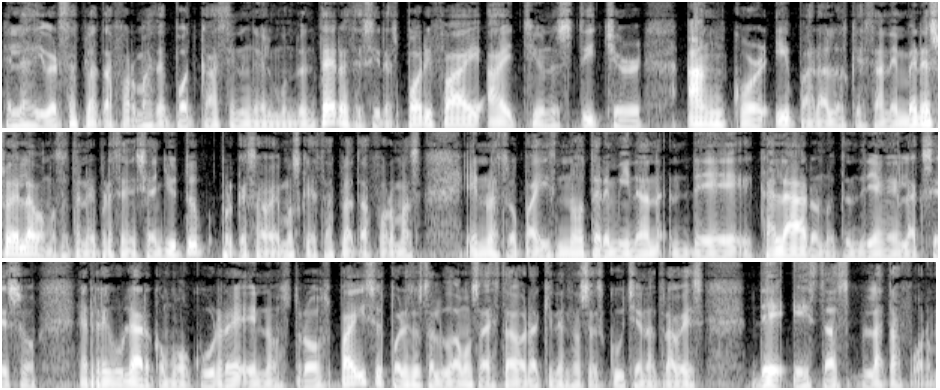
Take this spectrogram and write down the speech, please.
en las diversas plataformas de podcasting en el mundo entero, es decir, Spotify, iTunes, Stitcher, Anchor y para los que están en Venezuela vamos a tener presencia en YouTube porque sabemos que estas plataformas en nuestro país no terminan de calar o no tendrían el acceso regular como ocurre en nuestros países. Por eso saludamos a esta hora a quienes nos escuchen a través de estas plataformas.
